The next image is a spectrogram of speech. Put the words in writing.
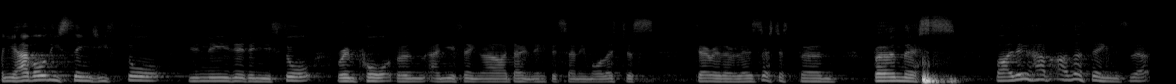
And you have all these things you thought you needed and you thought were important, and you think, oh, I don't need this anymore. Let's just get rid of it. Let's just burn, burn this. But I do have other things that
